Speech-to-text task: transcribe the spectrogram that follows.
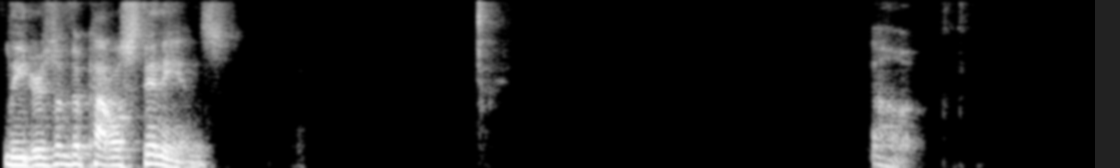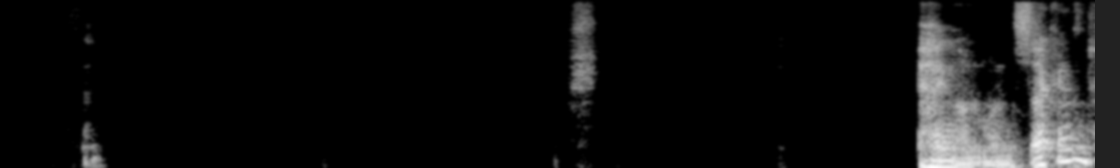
leaders of the Palestinians uh, hang on one second.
